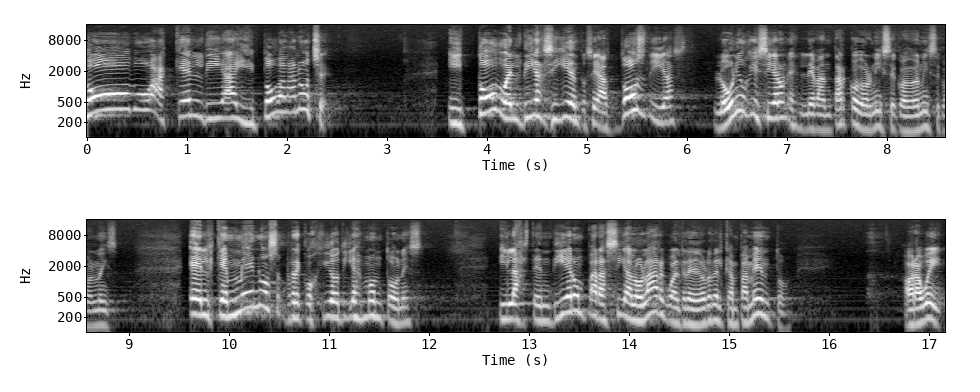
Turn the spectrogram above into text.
todo aquel día y toda la noche. Y todo el día siguiente, o sea, dos días, lo único que hicieron es levantar codornice, codornice, codornice. El que menos recogió diez montones y las tendieron para sí a lo largo alrededor del campamento. Ahora, wait,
